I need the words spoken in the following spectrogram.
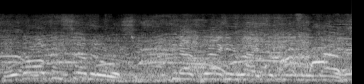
Bulldogs and Seminoles. You can have bragging rights at the end of the night.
